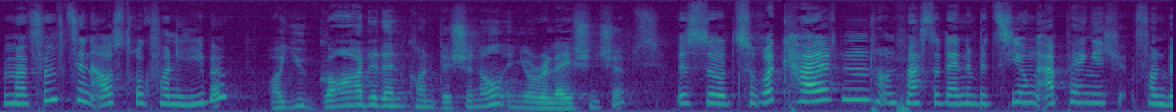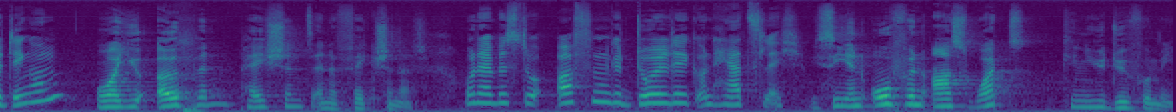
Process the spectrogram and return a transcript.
Nummer 15, Ausdruck von Liebe. Are you guarded and conditional in your relationships? Bist du zurückhaltend und machst du deine Beziehung abhängig von Bedingungen? Or are you open, patient, and affectionate? Oder bist du offen, geduldig und herzlich? You see, an orphan asks, What can you do for me?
